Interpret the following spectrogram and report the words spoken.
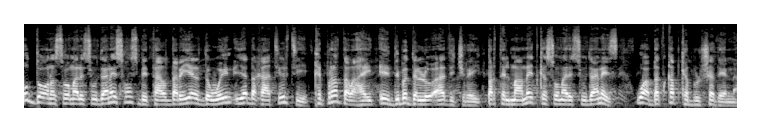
u doona soomaali sudanes hosbitaal daryeel daweyn iyo dhakhaatiirtii khibradda lahayd ee dibadda loo aadi jiray bartilmaameedka soomaali sudanes waa badqabka bulshadeenna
